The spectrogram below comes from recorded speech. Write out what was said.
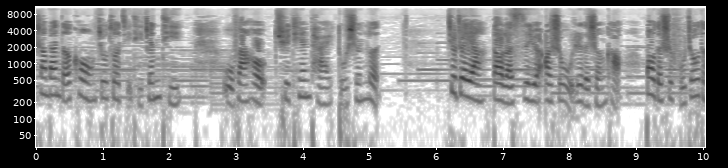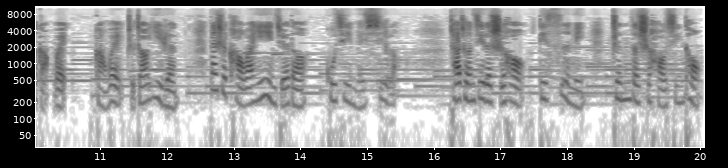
上班得空就做几题真题，午饭后去天台读申论。就这样到了四月二十五日的省考，报的是福州的岗位，岗位只招一人，但是考完隐隐觉得估计没戏了。查成绩的时候，第四名，真的是好心痛。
